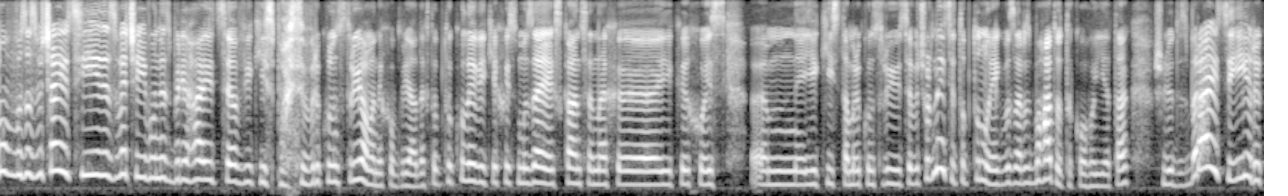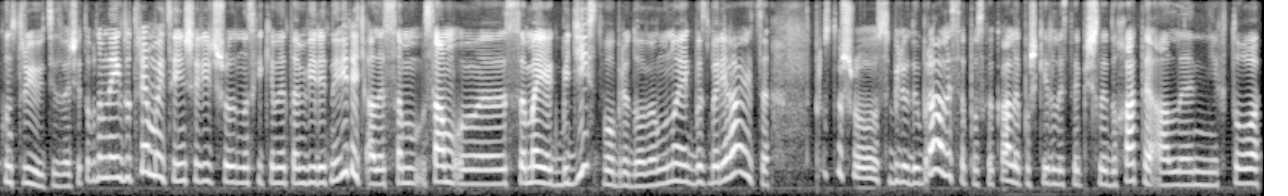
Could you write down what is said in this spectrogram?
Ну, зазвичай ці звичаї вони зберігаються в якийсь спосіб в реконструйованих обрядах. Тобто, коли в якихось музеях, скансенах, якихось ем, якісь там реконструюються вечорниці, тобто, ну якби зараз багато такого є, так що люди збираються і реконструюють ці звичаї. Тобто вони їх дотримуються. Інша річ, що наскільки вони там вірять, не вірять, але сам сам е, саме якби дійство обрядове, воно якби зберігається. Просто що собі люди вбралися, поскакали, пошкірились та пішли до хати, але ніхто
